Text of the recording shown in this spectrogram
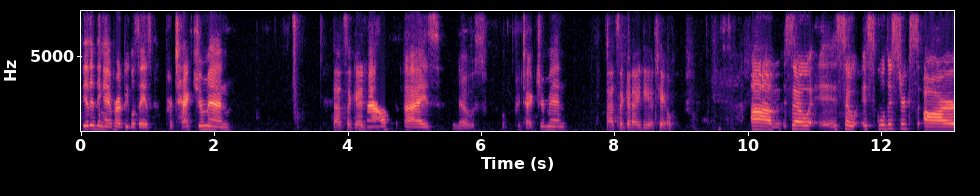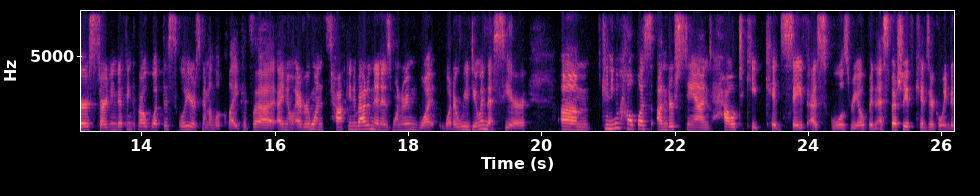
the other thing I've heard people say is protect your men. That's a good mouth, eyes, nose. Protect your men. That's a good idea too. Um, so, so school districts are starting to think about what this school year is going to look like. It's a, I know everyone's talking about it and is wondering what, what are we doing this year? Um, can you help us understand how to keep kids safe as schools reopen, especially if kids are going to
